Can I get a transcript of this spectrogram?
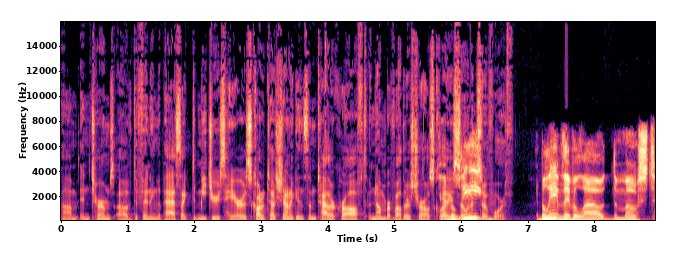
um, in terms of defending the pass. Like Demetrius Harris caught a touchdown against them, Tyler Kroft, a number of others, Charles Clay, believe, so on and so forth. I believe they've allowed the most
